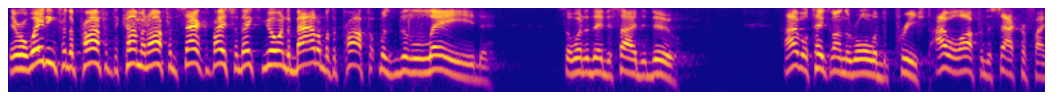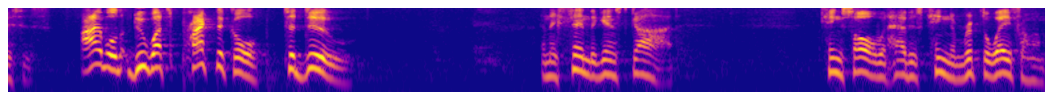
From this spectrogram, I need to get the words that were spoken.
They were waiting for the prophet to come and offer the sacrifice so they could go into battle, but the prophet was delayed. So, what did they decide to do? I will take on the role of the priest. I will offer the sacrifices. I will do what's practical to do. And they sinned against God. King Saul would have his kingdom ripped away from him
